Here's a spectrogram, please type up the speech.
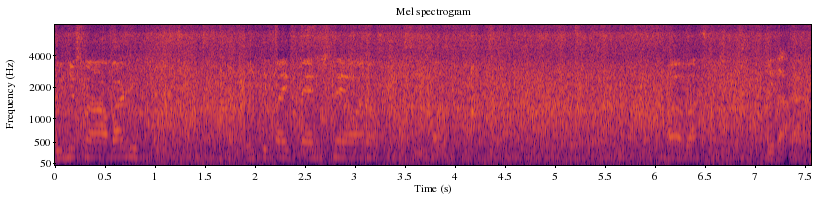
Okay, kabali. 85 pesos na yung ano, sitaw. Oo ba? Kita. Ayan,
